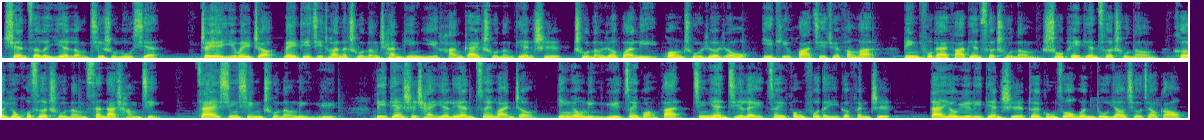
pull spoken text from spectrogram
选择了液冷技术路线，这也意味着美的集团的储能产品已涵盖储能电池、储能热管理、光储热柔一体化解决方案，并覆盖发电侧储能、输配电侧储能和用户侧储能三大场景。在新型储能领域。锂电是产业链最完整、应用领域最广泛、经验积累最丰富的一个分支。但由于锂电池对工作温度要求较高，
